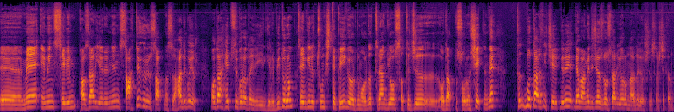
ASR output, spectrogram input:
E, M. Emin Sevim pazar yerinin sahte ürün satması. Hadi buyur. O da hepsi burada ile ilgili bir durum. Sevgili Tunç Tepe'yi gördüm orada. Trendyol satıcı odaklı sorun şeklinde. Bu tarz içerikleri devam edeceğiz dostlar. Yorumlarda görüşürüz. Hoşçakalın.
